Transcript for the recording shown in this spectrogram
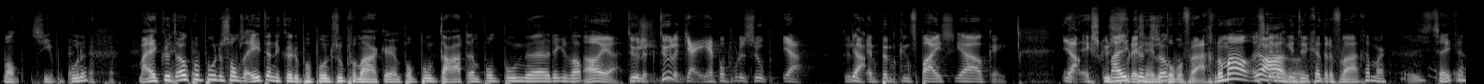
Want sierpompoenen. maar je kunt ook pompoenen soms eten en dan kun je pompoensoep van maken. En pompoentaart en pompoen, eh, weet ik het wat. Oh ja, tuurlijk. Dus- tuurlijk. Ja, je hebt pompoenensoep. Ja, tuurlijk. Ja. En pumpkin spice. Ja, oké. Ja, excuses voor deze hele dus ook- domme vraag. Normaal Ja, stel ik intelligentere vragen, maar... Zeker.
